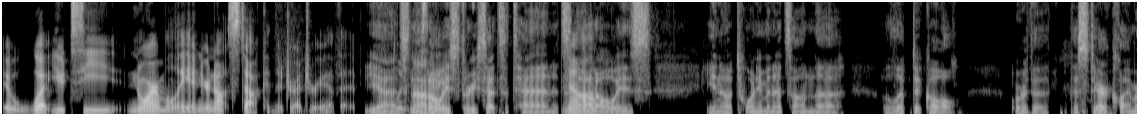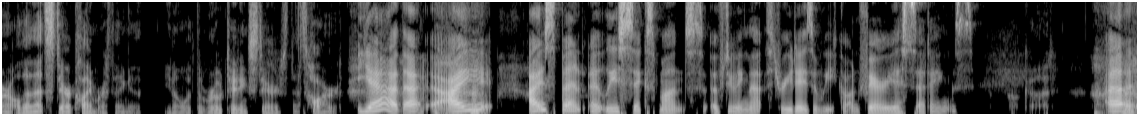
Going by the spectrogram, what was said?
eh, what you'd see normally and you're not stuck in the drudgery of it. Yeah, it's not always three sets of ten. It's not always, you know, twenty minutes on the elliptical or the the stair climber. Although that stair climber thing, uh, you know, with the rotating stairs, that's hard. Yeah, that I I spent at least 6 months of doing that 3 days a week on various settings. Oh God.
